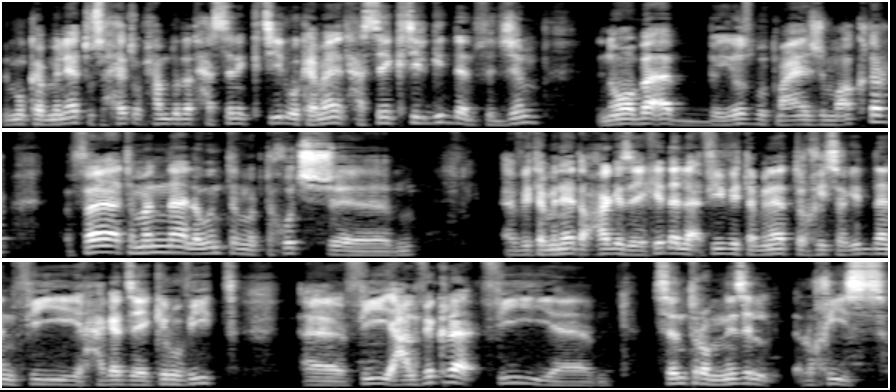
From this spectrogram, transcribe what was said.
المكملات وصحته الحمد لله اتحسنت كتير وكمان اتحسنت كتير جدا في الجيم إن هو بقى بيظبط معايا الجيم أكتر. فأتمنى لو أنت ما بتاخدش آه، فيتامينات أو حاجة زي كده لا في فيتامينات رخيصة جدا في حاجات زي كيلو فيت آه، في على فكرة في آه، سنتروم نزل رخيص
